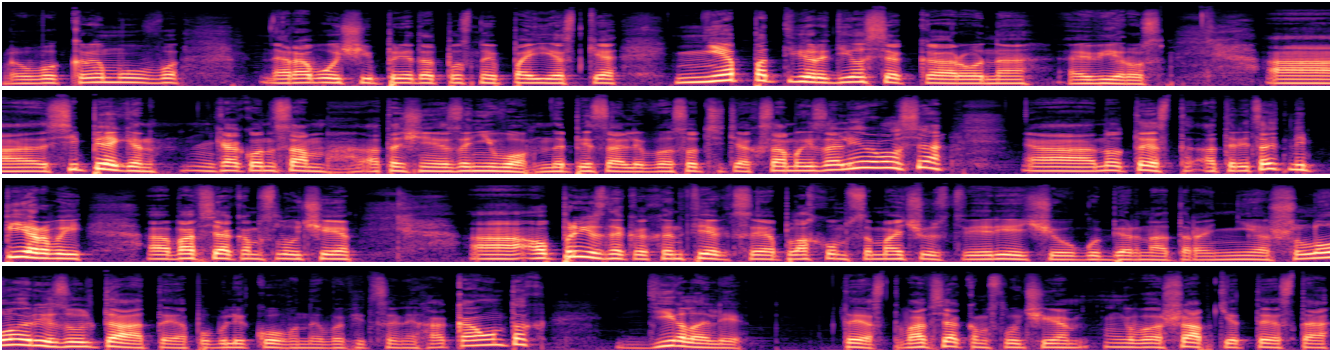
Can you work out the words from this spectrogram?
в Крыму в рабочей предотпускной поездке, не подтвердился коронавирус. А Сипягин, как он сам, а точнее за него написали в соцсетях, самоизолировался, а, но тест отрицательный, первый а, во всяком случае. А, о признаках инфекции, о плохом самочувствии речи у губернатора не шло. Результаты, опубликованные в официальных аккаунтах, делали тест. Во всяком случае, в шапке теста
